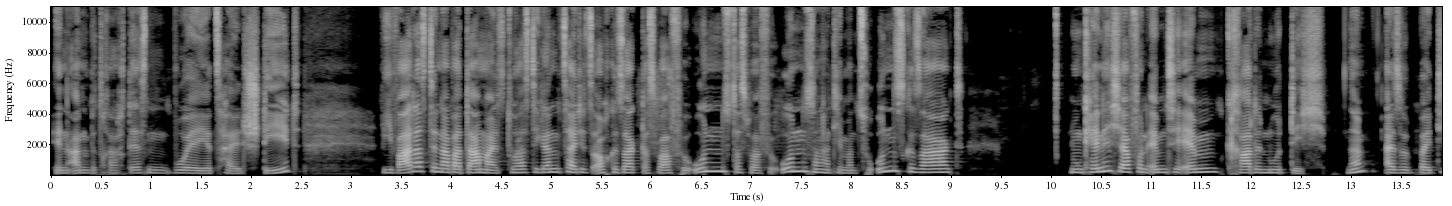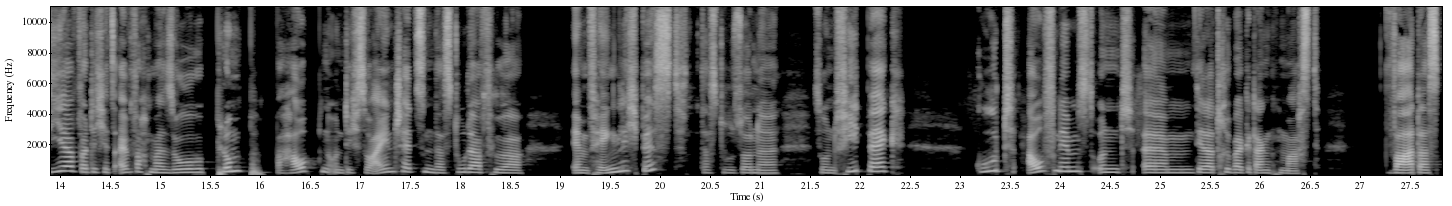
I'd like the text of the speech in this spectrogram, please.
in Anbetracht mhm. dessen, wo er jetzt halt steht. Wie war das denn aber damals? Du hast die ganze Zeit jetzt auch gesagt, das war für uns, das war für uns, dann hat jemand zu uns gesagt. Nun kenne ich ja von MTM gerade nur dich. Ne? Also bei dir würde ich jetzt einfach mal so plump behaupten und dich so einschätzen, dass du dafür empfänglich bist, dass du so, eine, so ein Feedback gut aufnimmst und ähm, dir darüber Gedanken machst. War das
